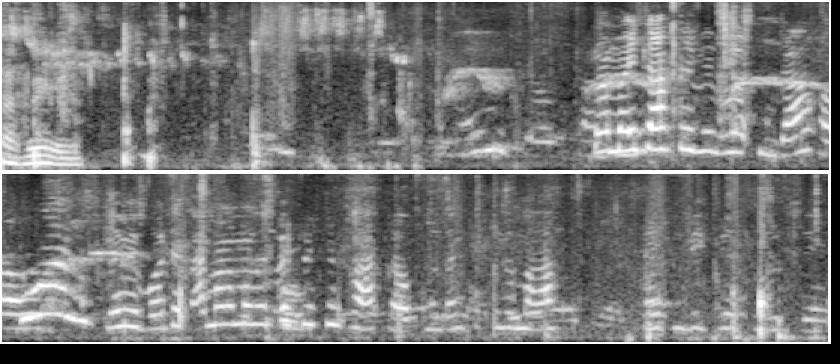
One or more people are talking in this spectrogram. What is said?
black not really. Mama, ich dachte, wir wollten da raus. Ja, wir wollten jetzt einmal nochmal mit euch durch den Park laufen und dann gucken wir mal, welchen Weg wir zurückgehen.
